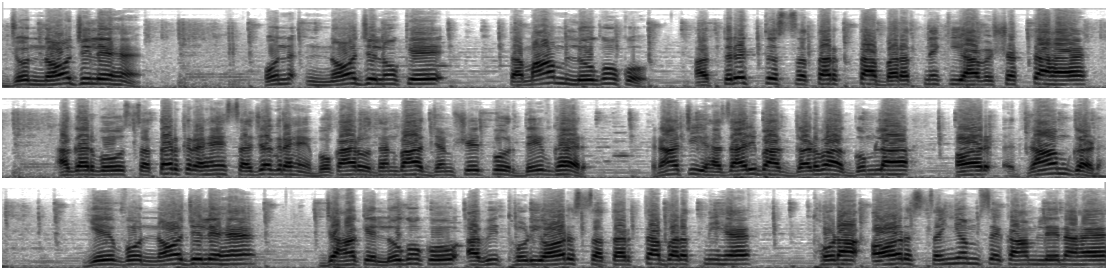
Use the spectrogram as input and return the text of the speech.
जो नौ ज़िले हैं, उन नौ जिलों के तमाम लोगों को अतिरिक्त सतर्कता बरतने की आवश्यकता है। अगर वो सतर्क रहें, सजग रहें, बोकारो, धनबाद, जमशेदपुर, देवघर, रांची, हजारीबाग, गढ़वा, गुमला और रामगढ़, ये वो नौ ज़िले हैं जहाँ के लोगों को अभी थोड़ी और सतर्कता बरतनी है, थोड़ा और संयम से काम लेना है,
